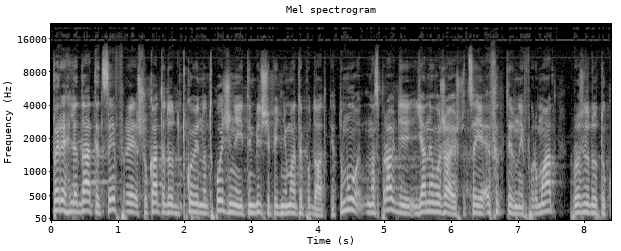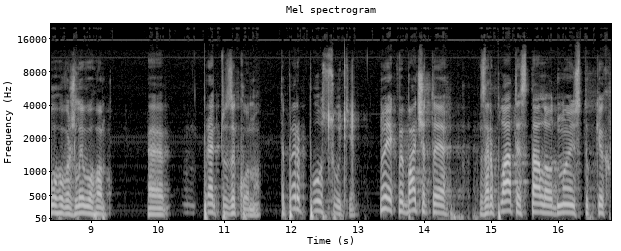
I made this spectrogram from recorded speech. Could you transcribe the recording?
переглядати цифри, шукати додаткові надходження і тим більше піднімати податки. Тому насправді я не вважаю, що це є ефективний формат розгляду такого важливого проекту закону. Тепер по суті. Ну, як ви бачите, зарплати стали одною з таких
